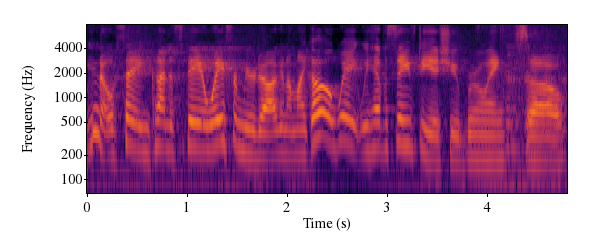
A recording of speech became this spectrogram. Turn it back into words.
you know, saying kind of stay away from your dog, and I'm like, oh, wait, we have a safety issue brewing, so.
